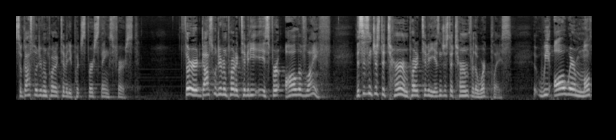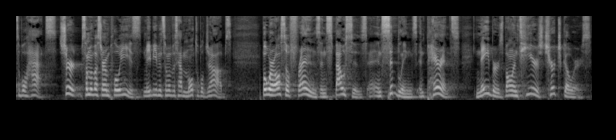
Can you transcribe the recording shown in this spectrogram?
So, gospel driven productivity puts first things first. Third, gospel driven productivity is for all of life. This isn't just a term, productivity isn't just a term for the workplace. We all wear multiple hats. Sure, some of us are employees, maybe even some of us have multiple jobs, but we're also friends and spouses and siblings and parents, neighbors, volunteers, churchgoers.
